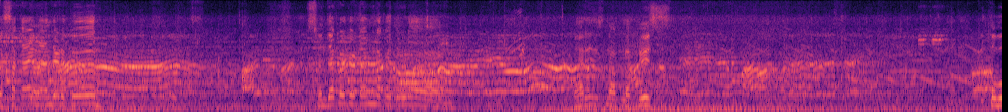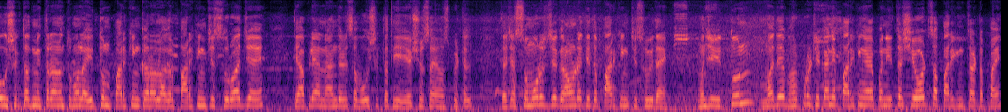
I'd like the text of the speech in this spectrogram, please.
असं काय नांदेडकर? संध्याकाळच्या टाइमला काय तेवढा भारी दिसणार आपला फेस इथं बघू शकतात मित्रांनो तुम्हाला इथून पार्किंग करावं लागेल. पार्किंगची सुरुवात जी आहे ते आपल्या नांदेडचं बघू शकतात हे यशोसाई हॉस्पिटल त्याच्यासमोरच जे ग्राउंड आहे तिथं पार्किंगची सुविधा आहे. म्हणजे इथून मध्ये भरपूर ठिकाणी पार्किंग आहे पण इथं शेवटचा पार्किंगचा टप्पा आहे.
